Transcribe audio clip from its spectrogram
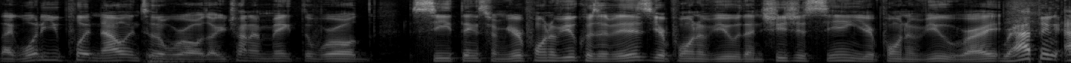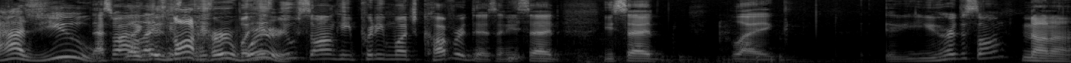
like what are you putting out into the world? Are you trying to make the world see things from your point of view? Because if it is your point of view, then she's just seeing your point of view, right? rapping as you. That's why like, I like it's his, not his- her but word. his new song, he pretty much covered this, and he said, he said, like, you heard the song? no, no.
